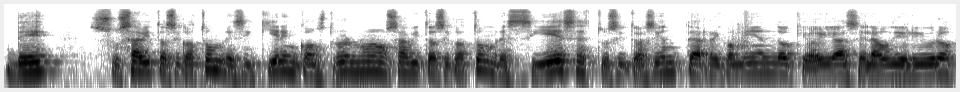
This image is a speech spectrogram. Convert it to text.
de sus hábitos y costumbres y quieren construir nuevos hábitos y costumbres. Si esa es tu situación, te recomiendo que oigas el audiolibro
